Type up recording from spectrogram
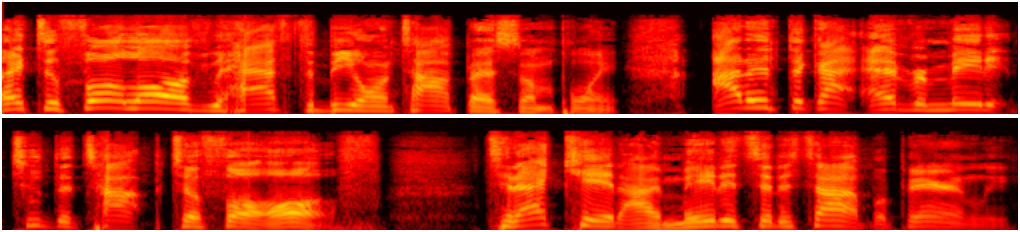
Like to fall off, you have to be on top at some point. I didn't think I ever made it to the top to fall off. To that kid, I made it to the top, apparently.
